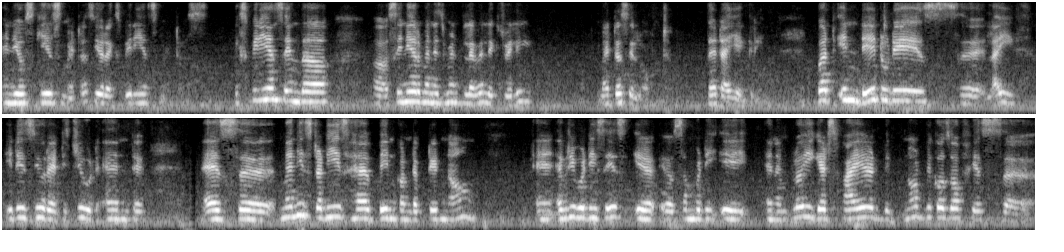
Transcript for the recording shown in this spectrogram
and your skills matters, your experience matters. Experience in the uh, senior management level actually matters a lot. That I agree. But in day-to-day uh, life, it is your attitude and uh, as uh, many studies have been conducted now and everybody says uh, somebody a, an employee gets fired not because of his uh,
